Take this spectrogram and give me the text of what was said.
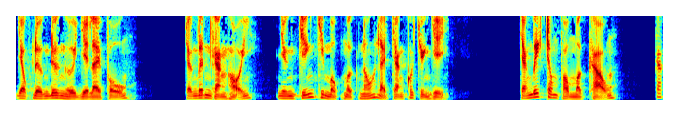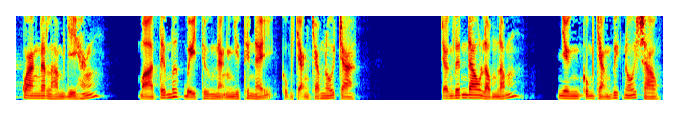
Dọc đường đưa người về lại phủ Trần Linh gặn hỏi nhưng Chiến chỉ một mực nói là chẳng có chuyện gì. Chẳng biết trong phòng mật khẩu, Các quan đã làm gì hắn, Mà tới mức bị thương nặng như thế này Cũng chẳng dám nói ra. Trần Linh đau lòng lắm, Nhưng cũng chẳng biết nói sao,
